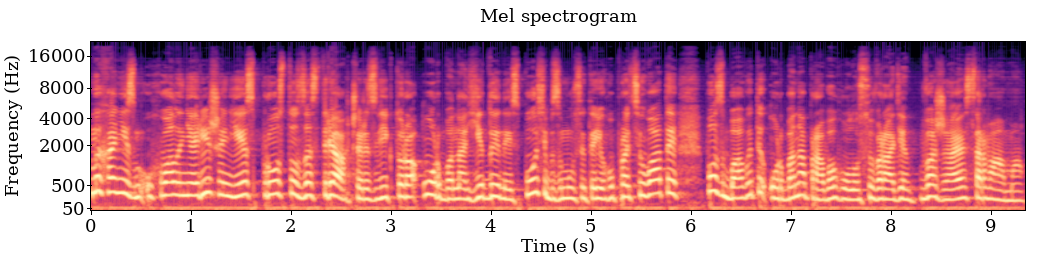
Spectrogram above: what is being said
механізм ухвалення рішень ЄС просто застряг через Віктора Орбана. Єдиний спосіб змусити його працювати позбавити Орбана права голосу в раді. Вважає Сарвама.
